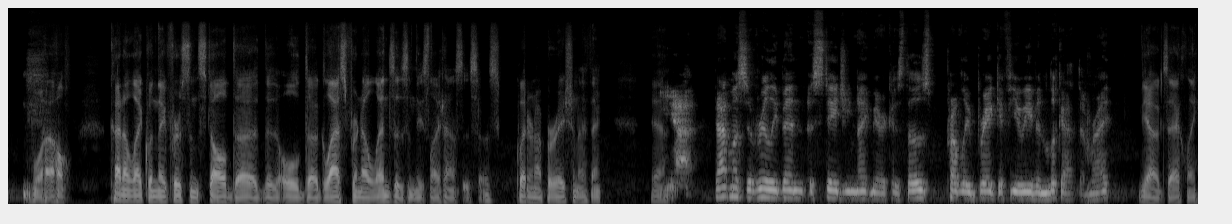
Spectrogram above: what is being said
wow. Kind of like when they first installed uh, the old uh, glass Fresnel lenses in these lighthouses. So it was quite an operation, I think. Yeah. Yeah. That must have really been a staging nightmare because those probably break if you even look at them, right? Yeah, exactly.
